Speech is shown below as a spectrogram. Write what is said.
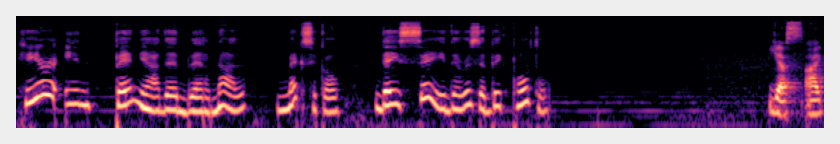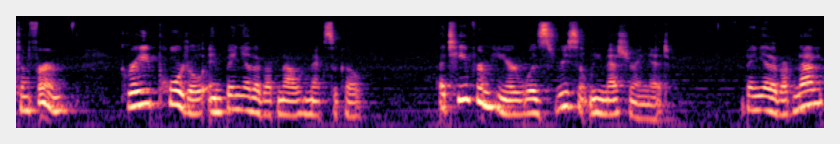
Here in Peña de Bernal, Mexico, they say there is a big portal. Yes, I confirm. Gray portal in Peña de Bernal, Mexico. A team from here was recently measuring it. Peña de Bernal,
